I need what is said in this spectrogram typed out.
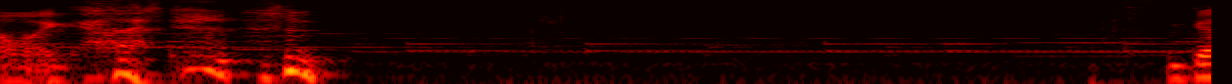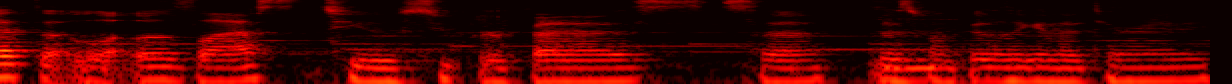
Oh my god. We got the, those last two super fast, so this one Mhm. feels like an eternity.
